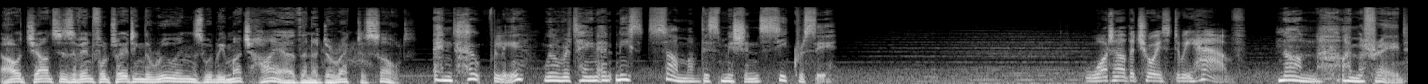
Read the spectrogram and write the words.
our chances of infiltrating the ruins would be much higher than a direct assault. And hopefully, we'll retain at least some of this mission's secrecy. What other choice do we have? None, I'm afraid.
